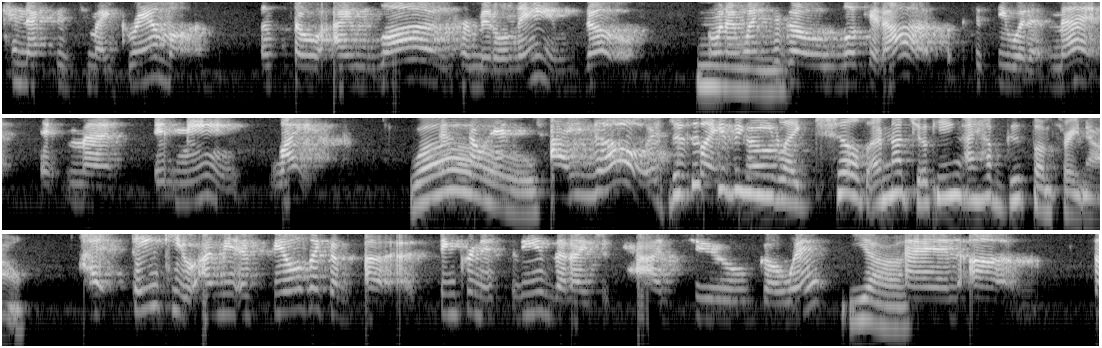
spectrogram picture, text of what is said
connected to my grandma. And so I love her middle name, Zoe. Mm. When I went to go look it up to see what it meant, it meant it means life. Whoa! And so it, I know it this just is like giving goes, me like chills. I'm not joking. I have goosebumps right now. I, thank you. I mean, it feels like a, a, a synchronicity that I just had to go with. Yeah. And um, so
